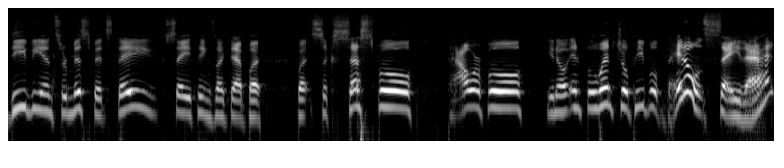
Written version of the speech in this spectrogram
deviants or misfits, they say things like that. But but successful, powerful, you know, influential people, they don't say that.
